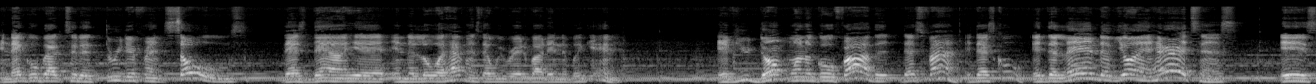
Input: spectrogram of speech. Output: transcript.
And that go back to the three different souls that's down here in the lower heavens that we read about in the beginning. If you don't want to go farther, that's fine. That's cool. If the land of your inheritance is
